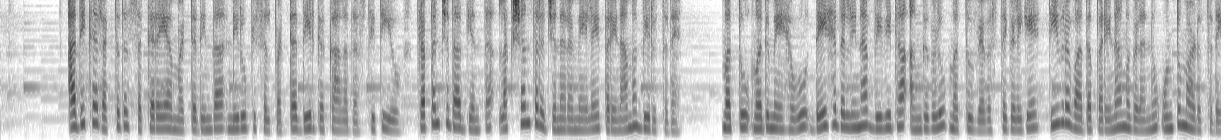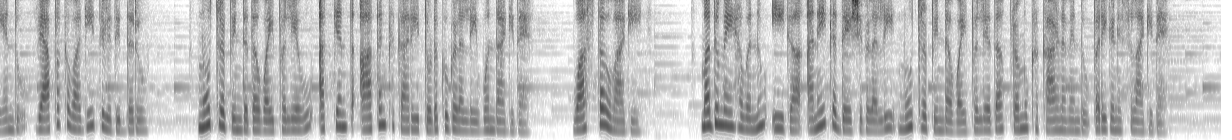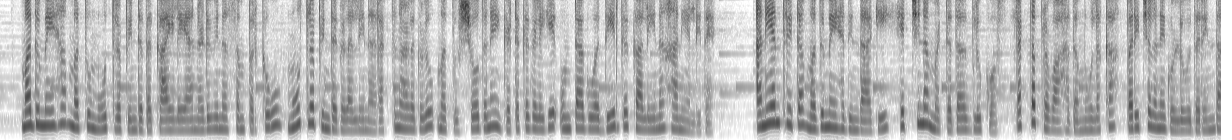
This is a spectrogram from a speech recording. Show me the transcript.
ಅಧಿಕ ರಕ್ತದ ಸಕ್ಕರೆಯ ಮಟ್ಟದಿಂದ ನಿರೂಪಿಸಲ್ಪಟ್ಟ ದೀರ್ಘಕಾಲದ ಸ್ಥಿತಿಯು ಪ್ರಪಂಚದಾದ್ಯಂತ ಲಕ್ಷಾಂತರ ಜನರ ಮೇಲೆ ಪರಿಣಾಮ ಬೀರುತ್ತದೆ. ಮತ್ತು ಮಧುಮೇಹವು ದೇಹದಲ್ಲಿನ ವಿವಿಧ ಅಂಗಗಳು ಮತ್ತು ವ್ಯವಸ್ಥೆಗಳಿಗೆ ತೀವ್ರವಾದ ಪರಿಣಾಮಗಳನ್ನು ಉಂಟುಮಾಡುತ್ತದೆ ಎಂದು ವ್ಯಾಪಕವಾಗಿ ತಿಳಿದಿದ್ದರು. ಮೂತ್ರಪಿಂಡದ ವೈಫಲ್ಯವು ಅತ್ಯಂತ ಆತಂಕಕಾರಿ ತೊಡಕುಗಳಲ್ಲಿ ಒಂದಾಗಿದೆ. ವಾಸ್ತವವಾಗಿ, ಮಧುಮೇಹವನ್ನು ಈಗ ಅನೇಕ ದೇಶಗಳಲ್ಲಿ ಮೂತ್ರಪಿಂಡ ವೈಫಲ್ಯದ ಪ್ರಮುಖ ಕಾರಣವೆಂದು ಪರಿಗಣಿಸಲಾಗಿದೆ. ಮಧುಮೇಹ ಮತ್ತು ಮೂತ್ರಪಿಂಡದ ಕಾಯಿಲೆಯ ನಡುವಿನ ಸಂಪರ್ಕವು ಮೂತ್ರಪಿಂಡಗಳಲ್ಲಿನ ರಕ್ತನಾಳಗಳು ಮತ್ತು ಶೋಧನೆ ಘಟಕಗಳಿಗೆ ಉಂಟಾಗುವ ದೀರ್ಘಕಾಲೀನ ಹಾನಿಯಲ್ಲಿದೆ. ಅನಿಯಂತ್ರಿತ ಮಧುಮೇಹದಿಂದಾಗಿ ಹೆಚ್ಚಿನ ಮಟ್ಟದ ಗ್ಲೂಕೋಸ್ ರಕ್ತ ಪ್ರವಾಹದ ಮೂಲಕ ಪರಿಚಲನೆಗೊಳ್ಳುವುದರಿಂದ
